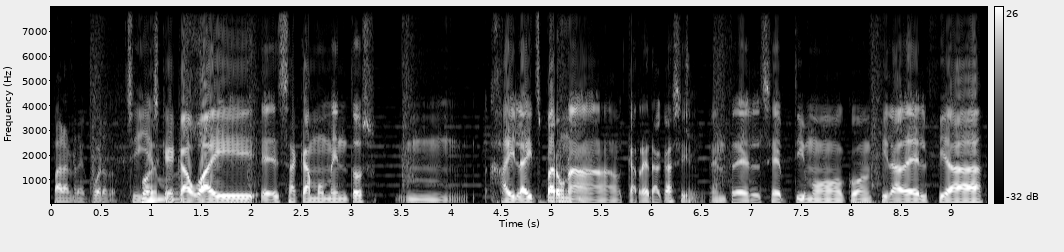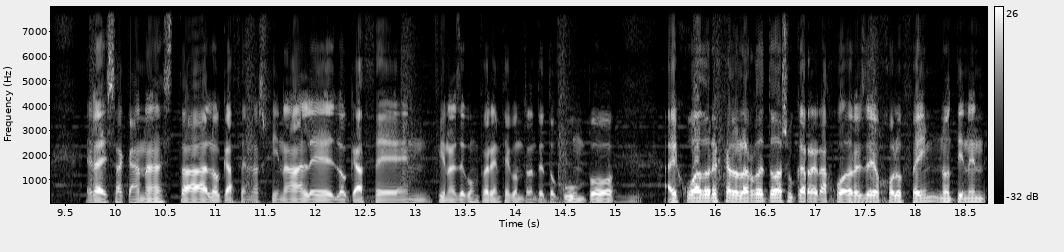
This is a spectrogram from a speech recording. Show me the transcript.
para el recuerdo. Sí, es que Podemos- Kawhi eh, saca momentos, mm, highlights para una carrera casi. Sí. Entre el séptimo con Filadelfia, el esa canasta, lo que hace en las finales, lo que hace en finales de conferencia contra Antetokounmpo. Hay jugadores que a lo largo de toda su carrera, jugadores de Hall of Fame, no tienen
